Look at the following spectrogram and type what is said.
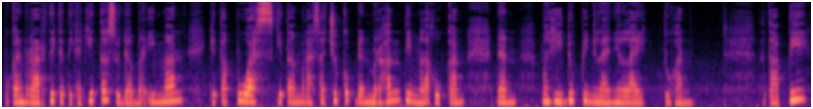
Bukan berarti ketika kita sudah beriman, kita puas, kita merasa cukup dan berhenti melakukan dan menghidupi nilai-nilai Tuhan. Tetapi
